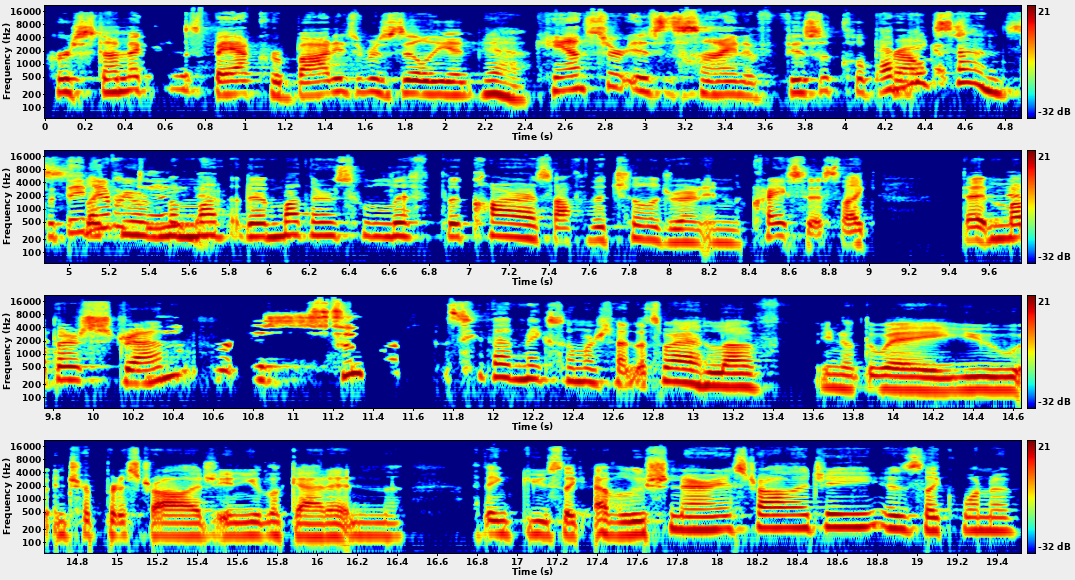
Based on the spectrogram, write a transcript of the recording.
Her stomach comes back. Her body's resilient. Yeah. Cancer is the sign of physical That prowess. makes sense. But they like never the, the mothers who lift the cars off of the children in the crisis, like that mother's strength. Is super. See, that makes so much sense. That's why I love, you know, the way you interpret astrology and you look at it. And I think use like evolutionary astrology is like one of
